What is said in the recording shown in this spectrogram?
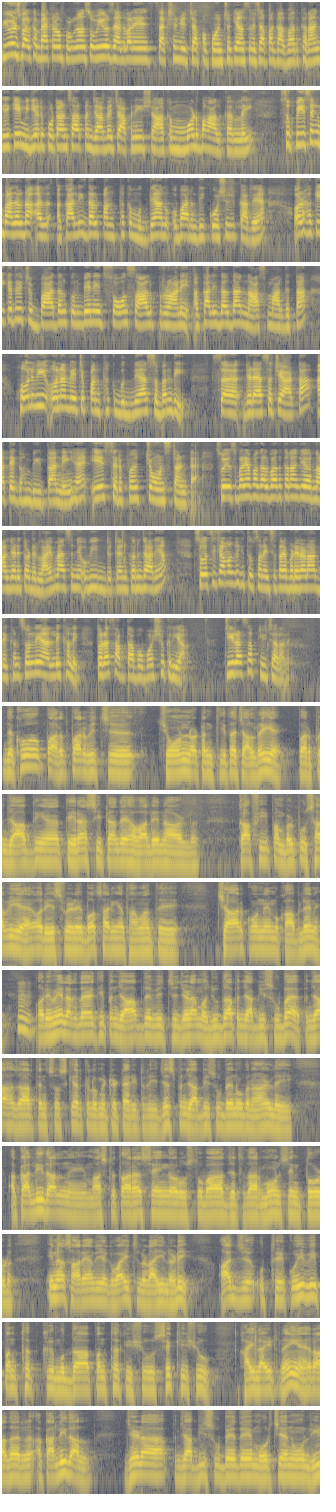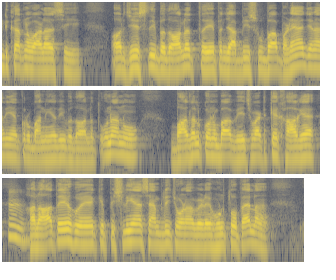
Viewers welcome back to program so viewers end ਵਾਲੇ section ਵਿੱਚ ਆਪਾਂ ਪਹੁੰਚ ਚੁੱਕੇ ਹਾਂ, ਉਸ ਵਿੱਚ ਆਪਾਂ ਗੱਲਬਾਤ ਕਰਾਂਗੇ ਕਿ ਮੀਡੀਆ ਰਿਪੋਰਟਾਂ ਅਨੁਸਾਰ ਪੰਜਾਬ ਵਿੱਚ ਆਪਣੀ ਸ਼ਾਖ ਮੁੜ ਬਹਾਲ ਕਰਨ ਲਈ ਸੁਖਬੀਰ ਸਿੰਘ ਬਾਦਲ ਦਾ ਅਕਾਲੀ ਦਲ ਪੰਥਕ ਮੁੱਦਿਆਂ ਨੂੰ ਉਭਾਰਨ ਦੀ ਕੋਸ਼ਿਸ਼ ਕਰ ਰਿਹਾ ਹੈ ਔਰ ਹਕੀਕਤ ਵਿੱਚ ਬਾਦਲ ਕੁੰਬੇ ਨੇ 100 ਸਾਲ ਪੁਰਾਣੇ ਅਕਾਲੀ ਦਲ ਦਾ ਨਾਸ ਮਾਰ ਦਿੱਤਾ। ਹੁਣ ਵੀ ਉਹਨਾਂ ਵਿੱਚ ਪੰਥਕ ਮੁੱਦਿਆਂ ਸੰਬੰਧੀ ਜਿਹੜਾ ਸਚਿਆਰਤਾ ਅਤੇ ਗੰਭੀਰਤਾ ਨਹੀਂ ਹੈ, ਇਹ ਸਿਰਫ ਚੋਣ ਸਟੰਟ ਹੈ। ਸੋ ਇਸ ਬਾਰੇ ਆਪਾਂ ਗੱਲਬਾਤ ਕਰਾਂਗੇ ਔਰ ਨਾਲ ਜਿਹੜੇ ਤੁਹਾਡੇ ਲਾਈਵ ਮੈਸੇਜ ਨੇ, ਉਹ ਵੀ ਇੰਟਰਟੇਨ ਕਰਨ ਜਾ ਰਹੇ ਹਾਂ। ਸੋ ਅਸੀਂ ਚਾਹਾਂਗੇ ਕਿ ਤੁਸੀਂ ਇਸੇ ਤਰ੍ਹਾਂ ਬੜੇ ਰਹਿਣਾ, ਦੇਖਣ, ਸੁਣ ਲਿਆ ਲਿਖਣ ਲਈ। ਤੁਹਾਡਾ ਸਭ ਦਾ ਬਹੁਤ ਬਹੁਤ ਸ਼ੁਕਰੀਆ। ਜੀ ਰਾ ਸਾਹਿਬ, ਕੀ ਵਿਚਾਰਾਂ ਨੇ? ਦੇਖੋ, ਭਾਰਤ ਭਰ ਵਿੱਚ ਚੋਣ ਨੌਟੰਕੀ ਤਾਂ ਚੱਲ ਰਹੀ ਹੈ, ਪਰ ਪੰਜਾਬ ਦੀਆਂ 13 ਸੀਟਾਂ ਦੇ ਹਵਾਲੇ ਨਾਲ ਕਾਫੀ ਭੰਬਲ ਭੂਸਾ ਵੀ ਹੈ ਔਰ ਇਸ ਵੇਲੇ ਬਹੁਤ ਸਾਰੀਆਂ ਥਾਵਾਂ ਤੇ ਚਾਰ ਕੋਨੇ ਮੁਕਾਬਲੇ ਨੇ। ਔਰ ਇਵੇਂ ਲੱਗਦਾ ਹੈ ਕਿ ਪੰਜਾਬ ਦੇ ਵਿੱਚ ਜਿਹੜਾ ਮੌਜੂਦਾ ਪੰਜਾਬੀ ਸੂਬਾ ਹੈ 50300 ਸਕੁਅਰ ਕਿਲੋਮੀਟਰ ਟੈਰੀਟਰੀ ਜਿਸ ਪੰਜਾਬੀ ਸੂਬੇ ਨੂੰ ਬਣਾਉਣ ਲਈ ਅਕਾਲੀ ਦਲ ਨੇ ਮਾਸਟਰ ਤਾਰਾ ਸਿੰਘ ਔਰ ਉਸ ਤੋਂ ਬਾਅਦ ਜਥੇਦਾਰ ਮੋਹਨ ਸਿੰਘ ਤੋੜ ਇਹਨਾਂ ਸਾਰਿਆਂ ਦੀ ਅਗਵਾਈ 'ਚ ਲੜਾਈ ਲੜੀ। ਅੱਜ ਉੱਥੇ ਕੋਈ ਵੀ ਪੰਥਕ ਮੁੱਦਾ ਪੰਥਕ ਇਸ਼ੂ ਸਿੱਖ ਇਸ਼ੂ ਹਾਈਲਾਈਟ ਨਹੀਂ ਹੈ। ਰਾਦਰ ਅਕਾਲੀ ਦਲ ਜਿਹੜਾ ਪੰਜਾਬੀ ਸੂਬੇ ਦੇ ਮੋਰਚੇ ਨੂੰ ਲੀਡ ਕਰਨ ਵਾਲਾ ਸੀ ਔਰ ਜਿਸ ਦੀ ਬਦੌਲਤ ਇਹ ਪੰਜਾਬੀ ਸੂਬਾ ਬਣਿਆ ਜਿਨ੍ਹਾਂ ਦੀਆਂ ਕੁਰਬਾਨੀਆਂ ਦੀ ਬਦੌਲਤ ਉਹਨਾਂ ਨੂੰ ਬਾਦਲ ਕੁਨਬਾ ਵੇਚ ਵਟ ਕੇ ਖਾ ਗਿਆ। ਹਾਲਾਤ ਇਹ ਹੋਏ ਕਿ ਪਿਛਲੀਆਂ ਅਸੈਂਬਲੀ ਚੋਣਾਂ ਵੇਲੇ ਹੁਣ ਤੋਂ ਪਹਿਲਾਂ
